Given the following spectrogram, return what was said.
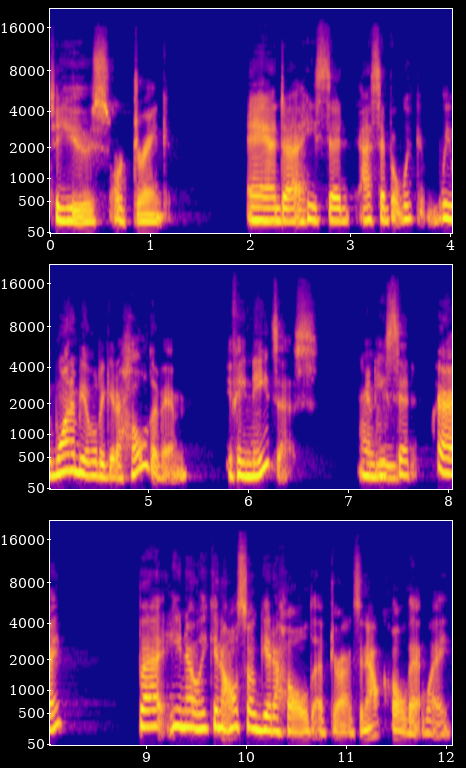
to use or drink. And uh, he said, I said, but we we want to be able to get a hold of him if he needs us. And mm-hmm. he said, okay. But, you know, he can also get a hold of drugs and alcohol that way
